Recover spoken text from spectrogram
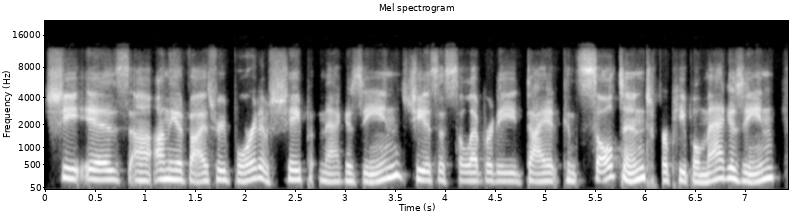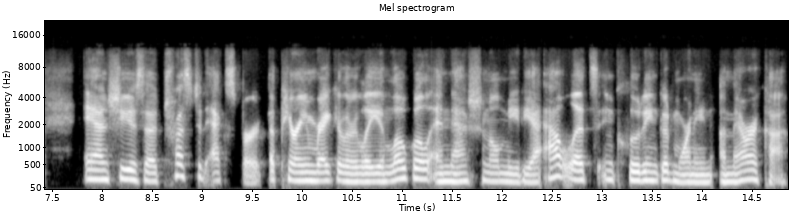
She is uh, on the advisory board of Shape Magazine. She is a celebrity diet consultant for People Magazine, and she is a trusted expert appearing regularly in local and national media outlets, including Good Morning America.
